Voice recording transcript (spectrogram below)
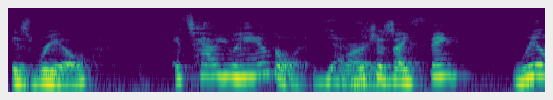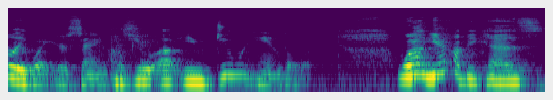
is real, it's how you handle it. Yeah. which is I think really what you're saying because you uh, you do handle it. Well, yeah, because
